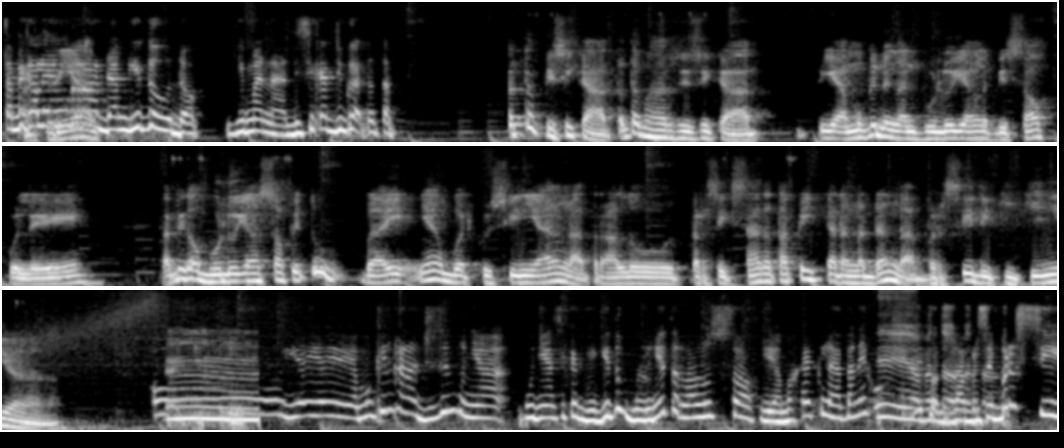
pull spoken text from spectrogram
Tapi kalau yang Akhirnya- meradang gitu dok, gimana? Disikat juga tetap? tetap disikat, tetap harus disikat. Ya mungkin dengan bulu yang lebih soft boleh. Tapi kalau bulu yang soft itu baiknya buat gusinya nggak terlalu tersiksa, tetapi kadang-kadang nggak bersih di giginya. Kayak gitu. Oh iya iya iya mungkin karena Justin punya punya sikat gigi tuh bulunya terlalu soft ya makanya kelihatannya kok Iya, betul, nggak betul. bersih bersih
